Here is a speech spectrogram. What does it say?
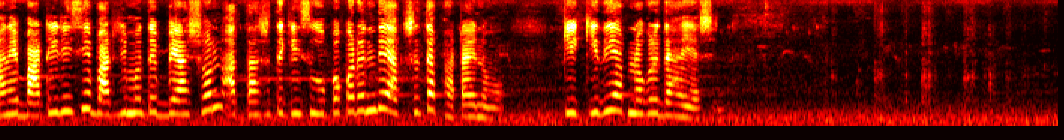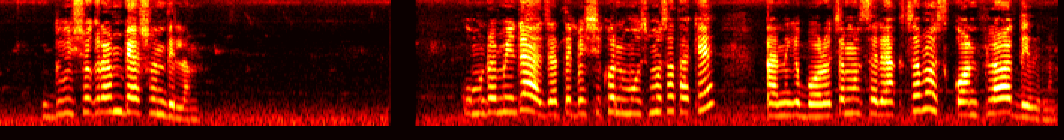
আর এই বাটি নিছি বাটির মধ্যে বেসন আর তার সাথে কিছু উপকরণ দিয়ে একসাথে ফাটাই নেব। কি কি দিয়ে আপনাকে দেখাই আসেন। দুইশো গ্রাম বেসন দিলাম। কুমড়ো মিটা যাতে বেশিক্ষণ মুসমুসা থাকে, তার নাকি বড় চামচের এক চামচ কর্নফ্লাওয়ার দিয়ে দিলাম।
